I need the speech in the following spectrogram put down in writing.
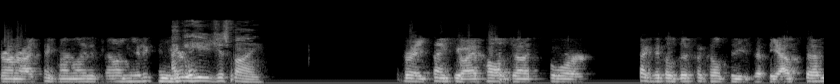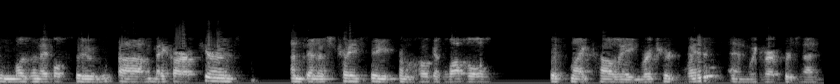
Your Honor, I think my line is now unmuted. Can you hear me? I can hear you just fine. Great. Thank you. I apologize for technical difficulties at the outset and wasn't able to uh, make our appearance. I'm Dennis Tracy from Hogan Lovells with my colleague Richard Wynn, and we represent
